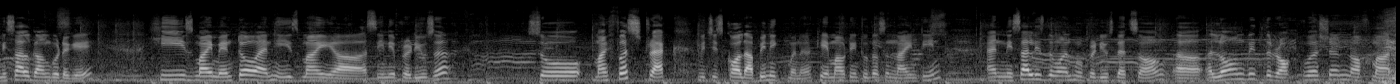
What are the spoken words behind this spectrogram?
Nisal Gangodage. He is my mentor and he is my uh, senior producer. So my first track, which is called Abhinikmana, came out in 2019, and Nisal is the one who produced that song, uh, along with the rock version of Mane.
